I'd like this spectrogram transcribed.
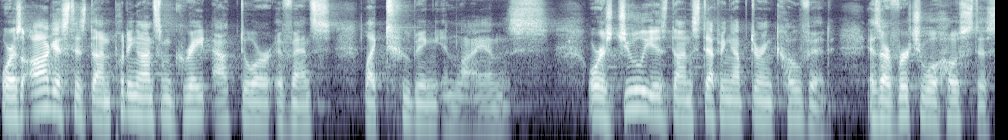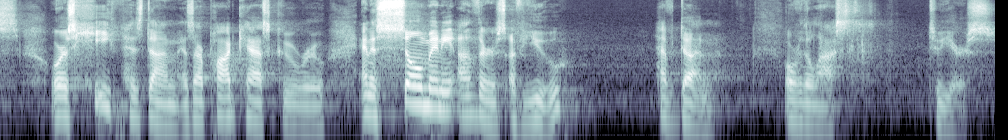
or as August has done, putting on some great outdoor events like tubing in Lyons, or as Julie has done, stepping up during COVID as our virtual hostess, or as Heath has done as our podcast guru, and as so many others of you have done over the last two years.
